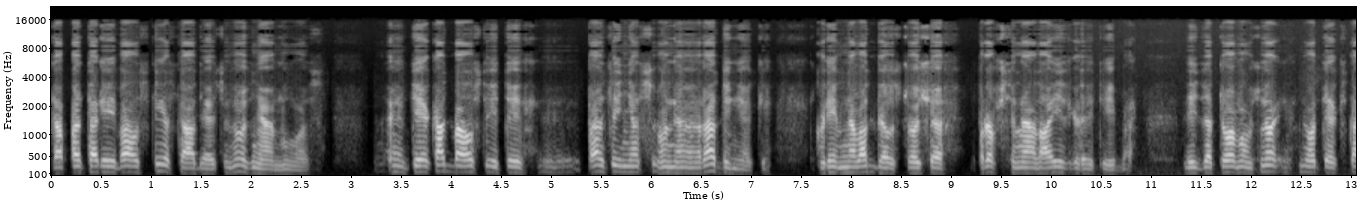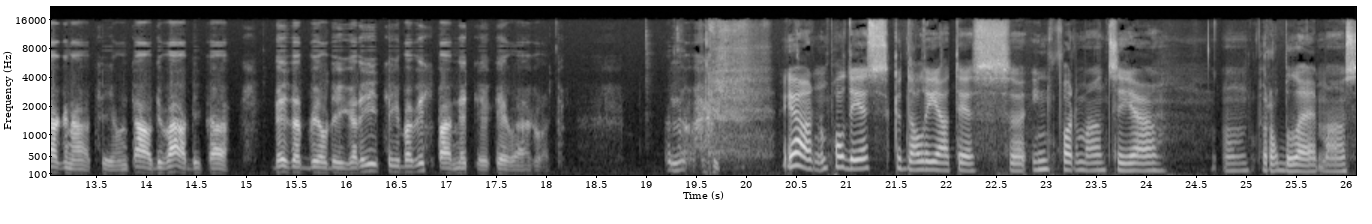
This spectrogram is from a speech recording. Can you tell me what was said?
Tāpat arī valsts iestādēs un uzņēmumos tiek atbalstīti eh, paziņas un eh, radinieki, kuriem nav atbilstoša profesionālā izglītība. Līdz ar to mums no, notiek stagnācija tādi vārdi kā bezatbildīga rīcība vispār netiek ievērota. Nu, Jā, nu, paldies, ka dalījāties eh, informācijā un problēmās.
